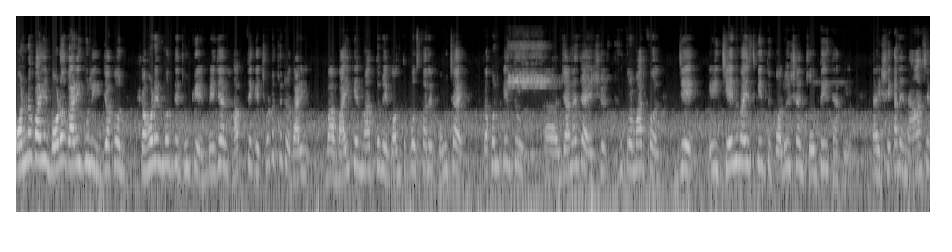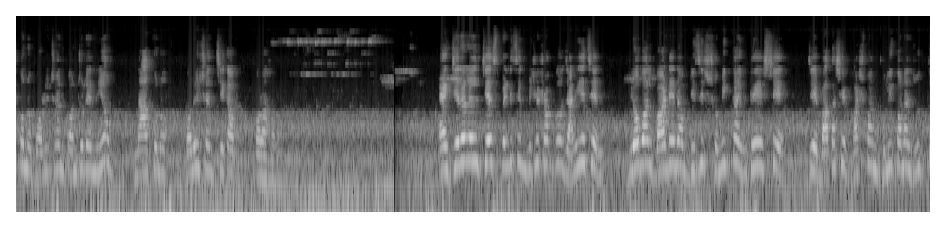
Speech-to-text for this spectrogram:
পণ্যবাহী বড় গাড়িগুলি যখন শহরের মধ্যে ঢুকে মেজার হাব থেকে ছোট ছোট গাড়ি বা বাইকের মাধ্যমে গন্তব্যস্থলে পৌঁছায়, তখন কিন্তু জানা যায় সূত্র মারফত যে এই চেন ওয়াইজ কিন্তু পলিউশন চলতেই থাকে। তাই সেখানে না আছে কোনো পলিউশন কন্ট্রোলের নিয়ম, না কোনো পলিউশন চেক করা হয়। এক জেনারেল চেস্ট মেডিসিন বিশেষজ্ঞ জানিয়েছেন গ্লোবাল বার্ডেন অফ ডিজিজ সমীক্ষায় উঠে এসছে যে বাতাসে ভাসমান ধূলিকণা যুক্ত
